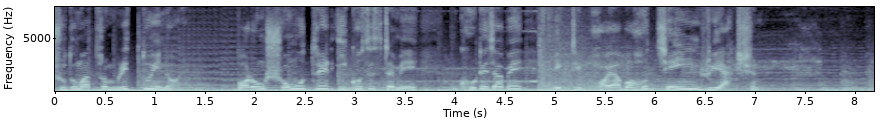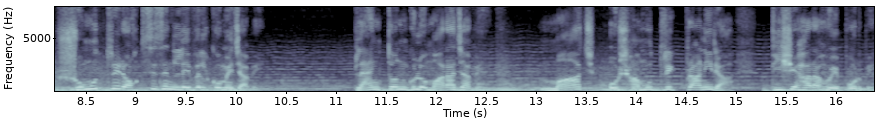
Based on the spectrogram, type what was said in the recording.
শুধুমাত্র মৃত্যুই নয়, বরং সমুদ্রের ইকোসিস্টেমে ঘটে যাবে একটি ভয়াবহ চেইন রিয়াকশন সমুদ্রের অক্সিজেন লেভেল কমে যাবে প্ল্যাংটনগুলো মারা যাবে, মাছ ও সামুদ্রিক প্রাণীরা দিশেহারা হয়ে পড়বে।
